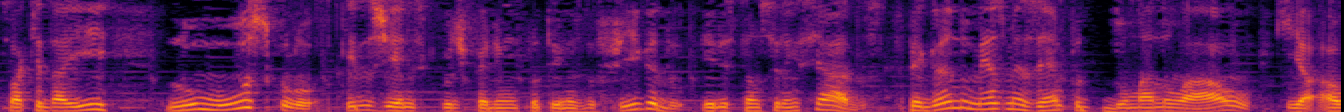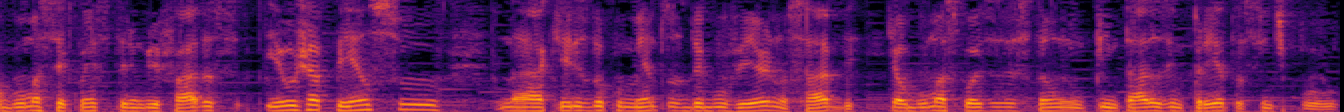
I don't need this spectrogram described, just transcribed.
Só que daí no músculo, aqueles genes que codificariam proteínas do fígado, eles estão silenciados. Pegando o mesmo exemplo do manual, que algumas sequências teriam grifadas, eu já penso naqueles documentos de governo, sabe? Que algumas coisas estão pintadas em preto, assim, tipo,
